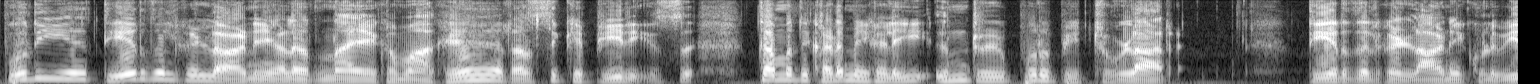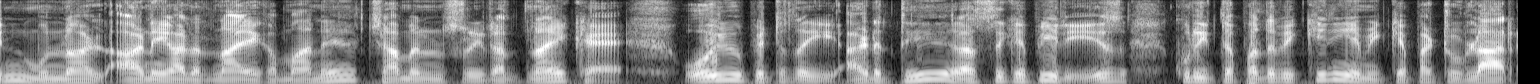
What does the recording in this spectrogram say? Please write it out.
புதிய தேர்தல்கள் ஆணையாளர் நாயகமாக ரசிக பீரிஸ் தமது கடமைகளை இன்று பொறுப்பேற்றுள்ளார். தேர்தல்கள் ஆணைக்குழுவின் முன்னாள் ஆணையாளர் நாயகமான சமன் ஸ்ரீ ரத்நாயக்க ஓய்வு பெற்றதை அடுத்து ரசிக பீரிஸ் குறித்த பதவிக்கு நியமிக்கப்பட்டுள்ளார்.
